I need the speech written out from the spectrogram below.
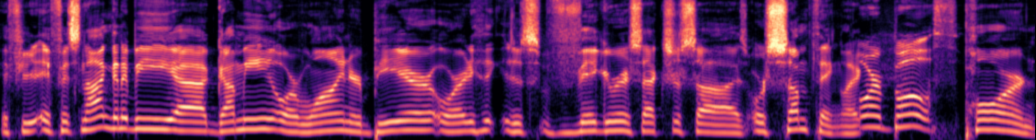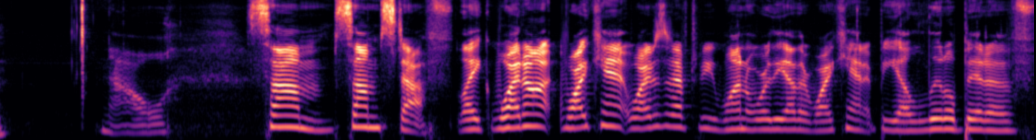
If you if it's not going to be uh, gummy or wine or beer or anything, just vigorous exercise or something like or both. porn. No. Some some stuff. Like why not why can't why does it have to be one or the other? Why can't it be a little bit of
